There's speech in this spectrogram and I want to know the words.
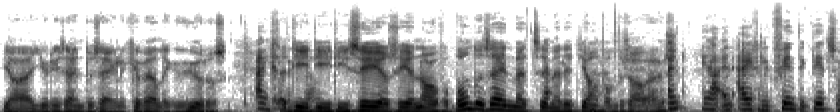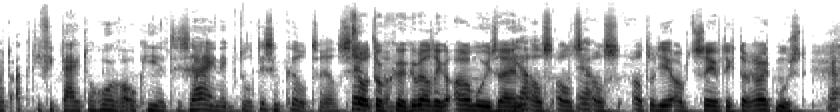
Ja, jullie zijn dus eigenlijk geweldige huurders. Eigenlijk Die, wel. die, die zeer, zeer nauw verbonden zijn met, Ja. met het Jan van Bezouwhuis. En, ja, en eigenlijk vind ik dit soort activiteiten horen ook hier te zijn. Ik bedoel, het is een cultureel Het zou centrum. toch geweldige armoede zijn Ja. als, als, Ja. als Atelier 78 eruit moest. Ja.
